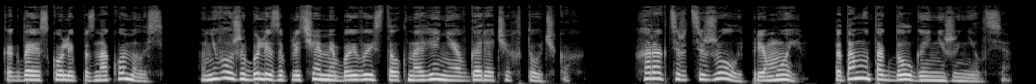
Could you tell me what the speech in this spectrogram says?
Когда я с Колей познакомилась, у него уже были за плечами боевые столкновения в горячих точках. Характер тяжелый, прямой, Потому так долго и не женился.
